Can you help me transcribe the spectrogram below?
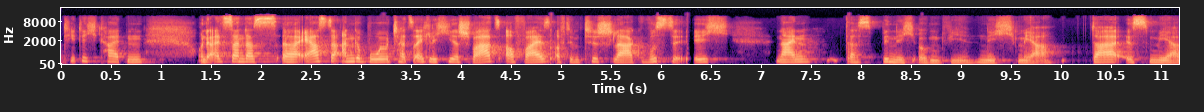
Tätigkeiten. Und als dann das äh, erste Angebot tatsächlich hier schwarz auf weiß auf dem Tisch lag, wusste ich, nein, das bin ich irgendwie nicht mehr. Da ist mehr.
